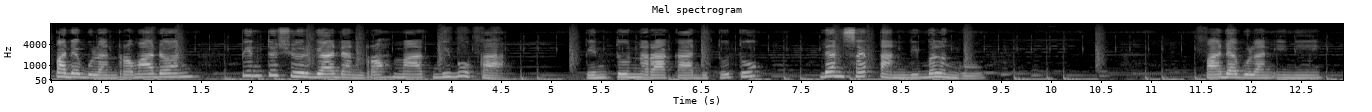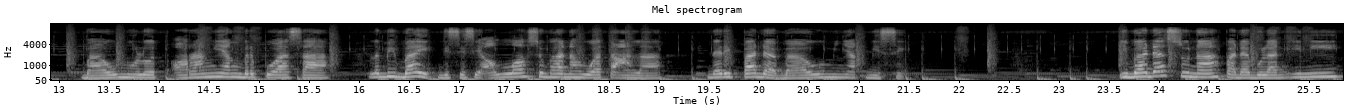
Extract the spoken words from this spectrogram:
Pada bulan Ramadan, pintu surga dan rahmat dibuka, pintu neraka ditutup, dan setan dibelenggu. Pada bulan ini, bau mulut orang yang berpuasa lebih baik di sisi Allah Subhanahu wa Ta'ala daripada bau minyak misik. Ibadah sunnah pada bulan ini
